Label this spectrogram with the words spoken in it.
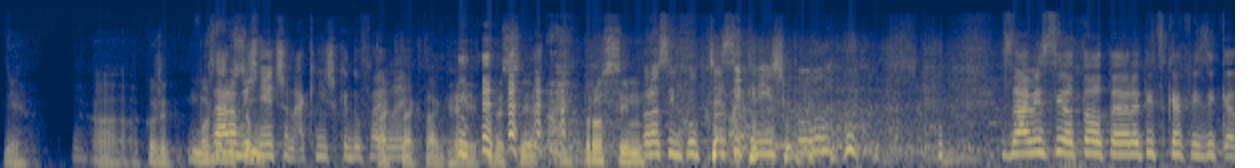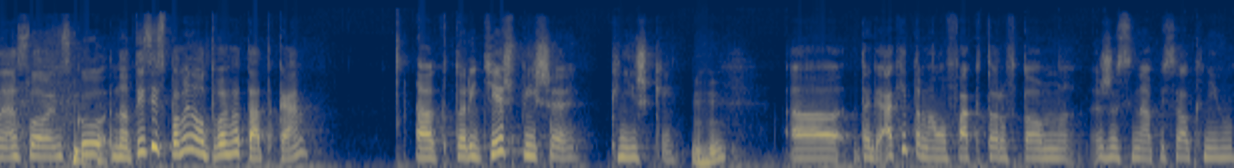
Nie. A akože, možno Zarobíš som... niečo na knižke, dúfajme. Tak, tak, tak, hej, presne. Prosím. Prosím, kúpte si knižku. Závisí od toho teoretická fyzika na Slovensku. No, ty si spomenul tvojho tatka, ktorý tiež píše knižky. Uh-huh. Uh, tak aký to malo faktor v tom, že si napísal knihu?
